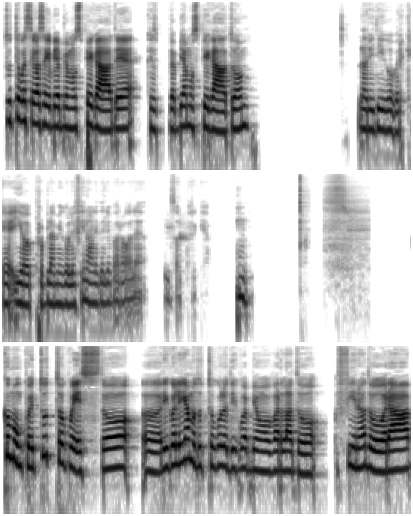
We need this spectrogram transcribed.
tutte queste cose che vi abbiamo spiegate, che vi abbiamo spiegato, lo ridico perché io ho problemi con le finali delle parole, non so perché. Comunque, tutto questo, eh, ricolleghiamo tutto quello di cui abbiamo parlato fino ad ora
